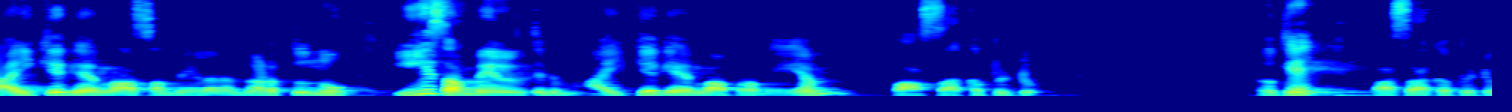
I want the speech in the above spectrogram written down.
ഐക്യ കേരള സമ്മേളനം നടത്തുന്നു. ഈ സമ്മേളനത്തിലും ഐക്യ കേരള പ്രമേയം പാസ്സാക്കപ്പെട്ടു. ഓക്കെ? പാസ്സാക്കപ്പെട്ടു.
